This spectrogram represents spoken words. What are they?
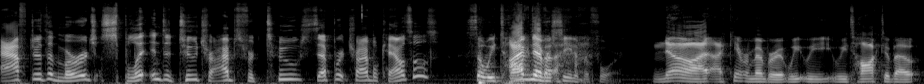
After the merge, split into two tribes for two separate tribal councils. so we talked. I've never about- seen it before. No, I, I can't remember it. We, we we talked about,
